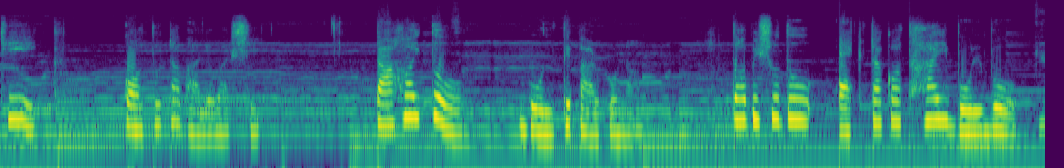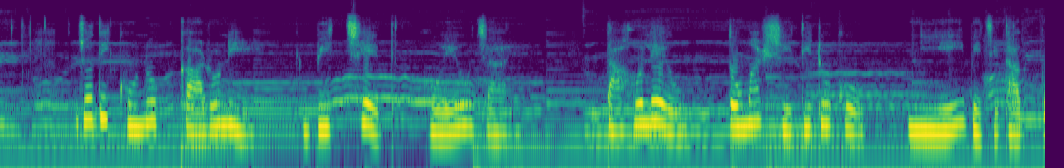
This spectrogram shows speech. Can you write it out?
ঠিক কতটা ভালোবাসি, তা হয়তো বলতে পারব না। তবে শুধু একটা কথাই বলব, যদি কোনো কারণে বিচ্ছেদ হয়েও যায়, তাহলেও তোমার স্মৃতিটুকু নিয়েই বেঁচে থাকব।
